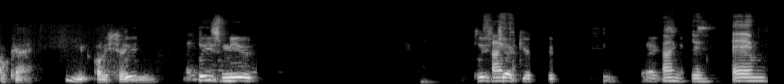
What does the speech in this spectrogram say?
Okay. You, oh, so you. Please mute. Please Thank check your. Thanks. Thank you. Um,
